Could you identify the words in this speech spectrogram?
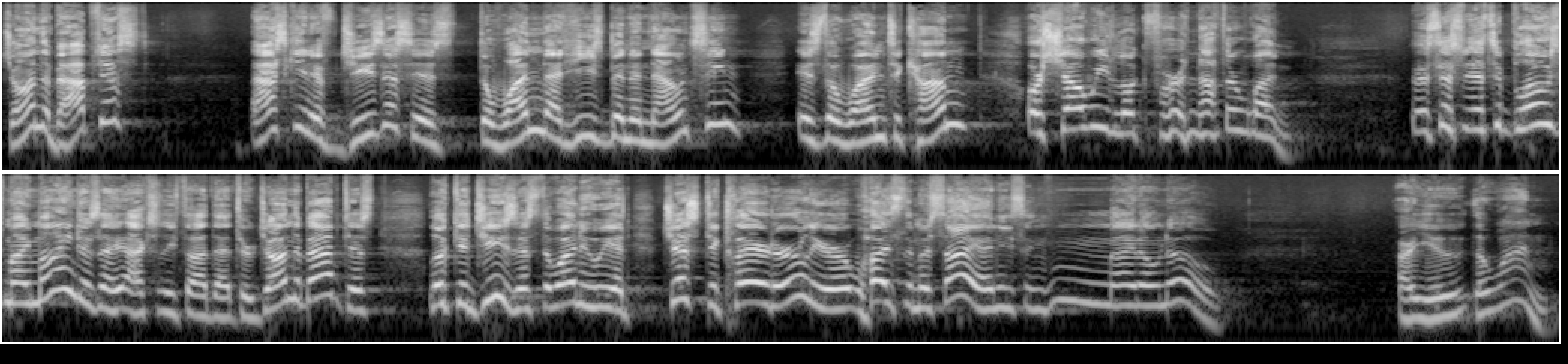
John the Baptist asking if Jesus is the one that he's been announcing is the one to come, or shall we look for another one? Just, it blows my mind as I actually thought that through. John the Baptist looked at Jesus, the one who he had just declared earlier was the Messiah, and he said, hmm, I don't know. Are you the one?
